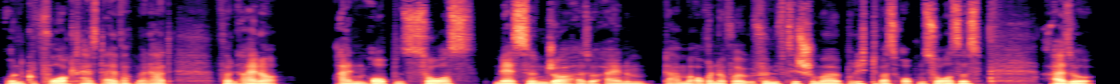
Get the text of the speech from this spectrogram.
Und geforkt heißt einfach, man hat von einer einem Open Source Messenger, also einem, da haben wir auch in der Folge 50 schon mal berichtet, was Open Source ist. Also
